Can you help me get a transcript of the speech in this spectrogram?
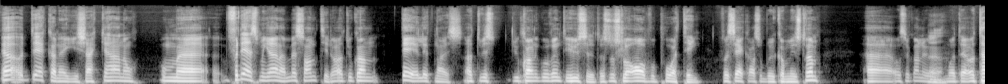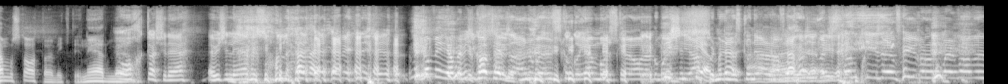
Ja, og det kan jeg sjekke her nå. Om, eh, for det som er greia med sanntid, at du kan, det er litt nice. At hvis du kan gå rundt i huset ditt og så slå av og på ting for å se hva som bruker mye strøm. Eh, og så kan du, Ja. måte, og termostater er viktig. Ned med Jeg orker ikke det. Jeg vil ikke leve sånn. Jeg vil ikke Men hva vil, ja, men Jeg vil ikke sånn, Nå må jeg huske å gå hjem og skru av det. Nå må jeg inn i er appen min og skru ned den. For helvete, strømpriser fyren og nå må jeg bare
